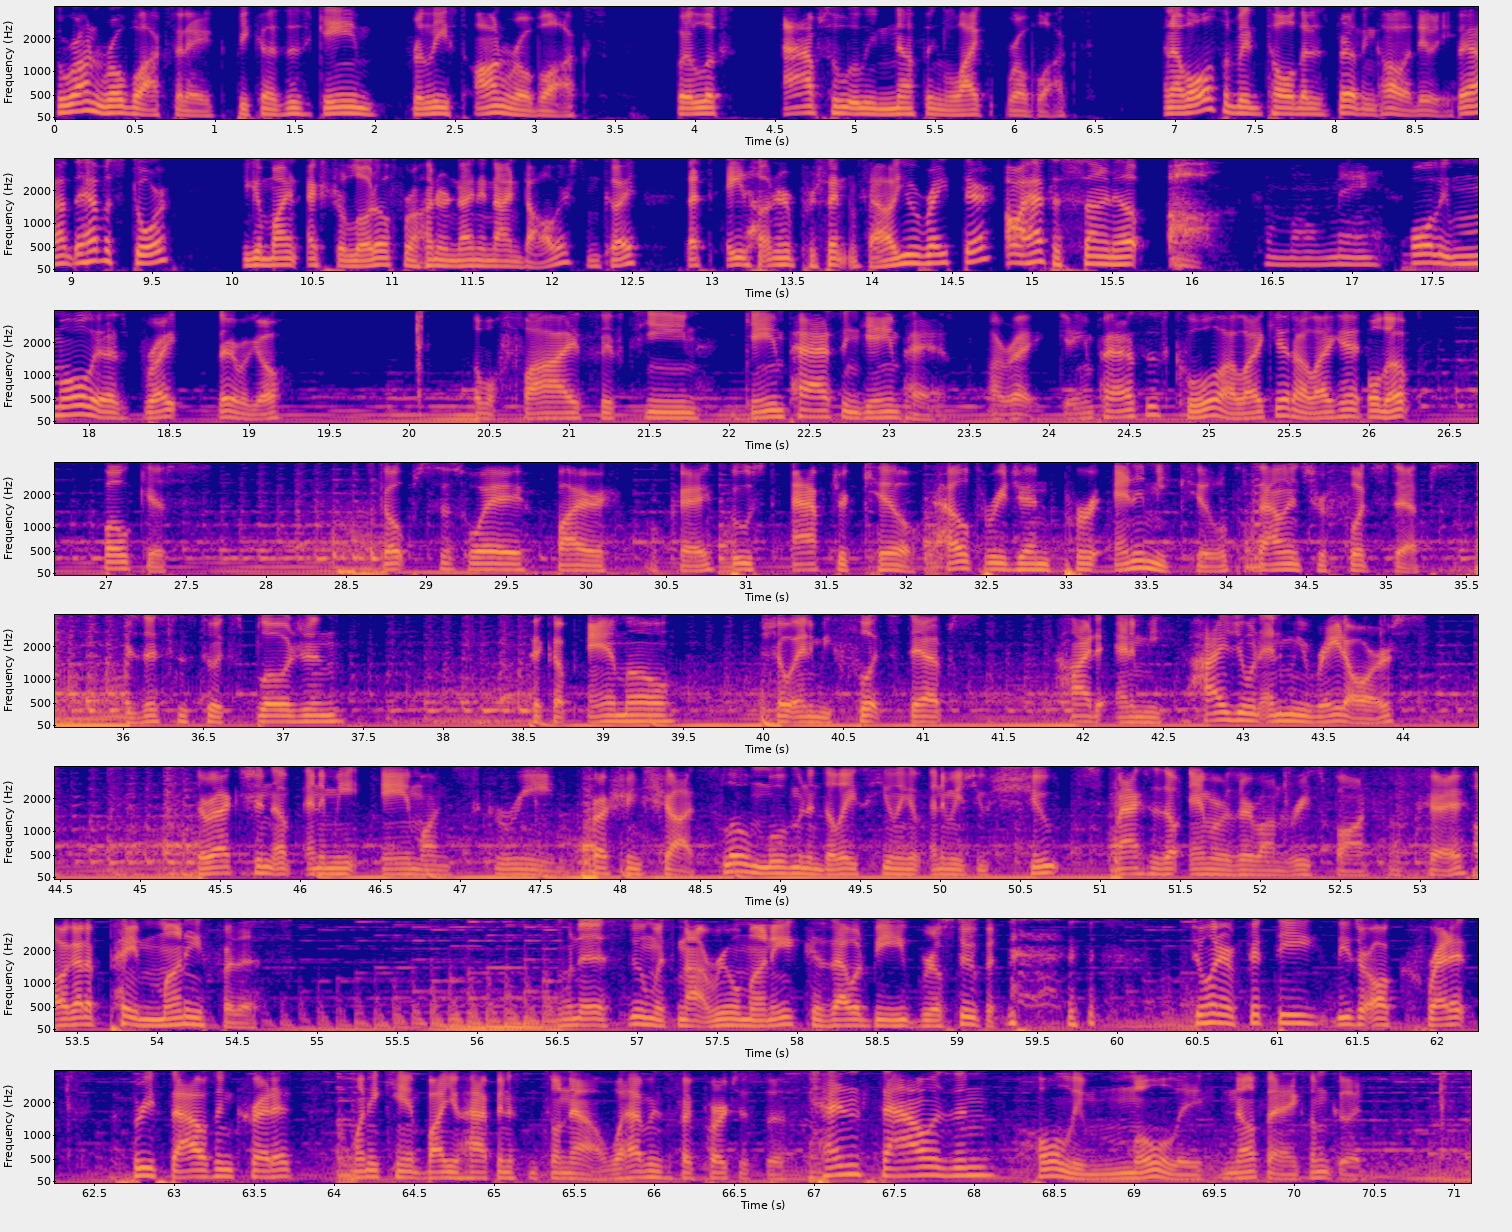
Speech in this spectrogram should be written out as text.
So we're on Roblox today because this game released on Roblox, but it looks absolutely nothing like Roblox. And I've also been told that it's better than Call of Duty. They have, they have a store. You can buy an extra Loadout for $199. Okay. That's 800% value right there. Oh, I have to sign up. Oh, come on, man. Holy moly, that's bright. There we go. Level 5, 15. Game Pass and Game Pass. All right. Game Pass is cool. I like it. I like it. Hold up. Focus. Scopes this way. Fire. Okay. Boost after kill. Health regen per enemy killed. Silence your footsteps. Resistance to explosion. Pick up ammo. Show enemy footsteps. Hide enemy. Hide you on enemy radars. Direction of enemy aim on screen. Crushing shot. Slow movement and delays healing of enemies you shoot. Maxes out ammo reserve on respawn. Okay. Oh, I gotta pay money for this. I'm gonna assume it's not real money because that would be real stupid. 250, these are all credits. 3,000 credits. Money can't buy you happiness until now. What happens if I purchase this? 10,000? Holy moly. No thanks, I'm good.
